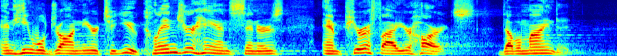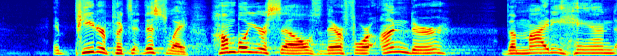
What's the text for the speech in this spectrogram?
and he will draw near to you. Cleanse your hands, sinners, and purify your hearts, double minded. Peter puts it this way Humble yourselves, therefore, under the mighty hand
